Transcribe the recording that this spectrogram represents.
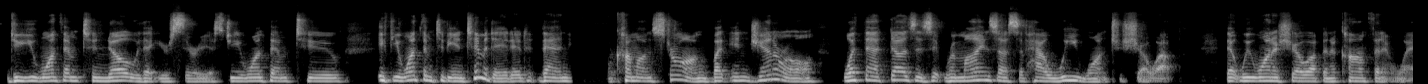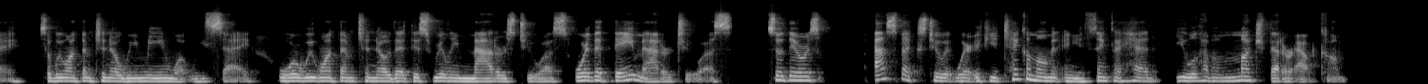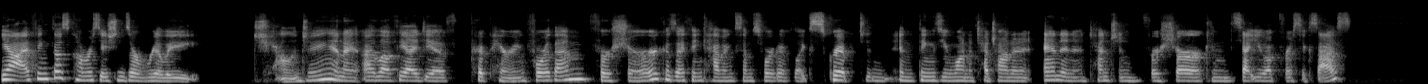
Do you want them to know that you're serious? Do you want them to if you want them to be intimidated then come on strong. But in general what that does is it reminds us of how we want to show up that we want to show up in a confident way. So we want them to know we mean what we say, or we want them to know that this really matters to us, or that they matter to us. So there's aspects to it where if you take a moment and you think ahead, you will have a much better outcome. Yeah, I think those conversations are really challenging. And I, I love the idea of preparing for them for sure. Cause I think having some sort of like script and, and things you want to touch on and, and an intention for sure can set you up for success.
